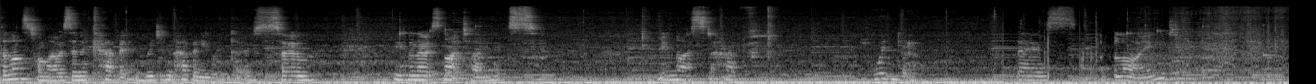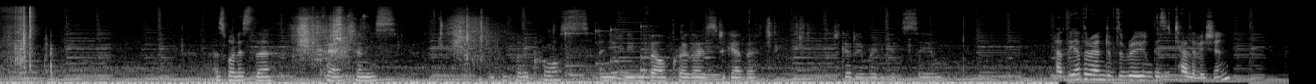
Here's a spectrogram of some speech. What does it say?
The last time I was in a cabin, we didn't have any windows, so even though it's night time, it's really nice to have a window. There's a blind, as well as the curtains you can put across, and you can even velcro those together to get a really good seal. At the other end of the room there's a television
